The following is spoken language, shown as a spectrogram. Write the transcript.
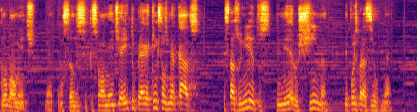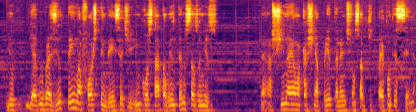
globalmente, né? Pensando-se principalmente, e aí tu pega quem são os mercados? Estados Unidos, primeiro, China, depois Brasil, né? E o, e o Brasil tem uma forte tendência de encostar, talvez até nos Estados Unidos. Né? A China é uma caixinha preta, né? A gente não sabe o que vai acontecer, né?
